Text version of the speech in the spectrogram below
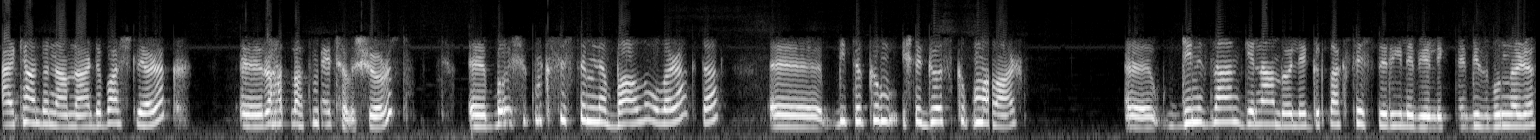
erken dönemlerde başlayarak rahatlatmaya çalışıyoruz. E, bağışıklık sistemine bağlı olarak da bir takım işte göz kıpmalar, e, genizden gelen böyle gırtlak sesleriyle birlikte biz bunları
